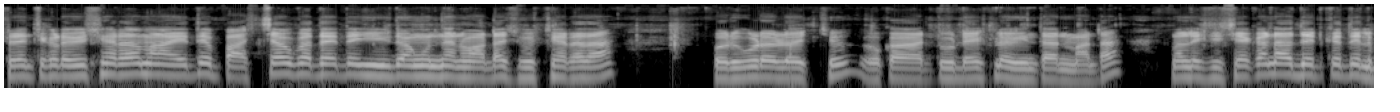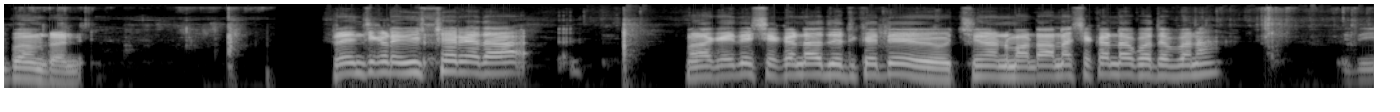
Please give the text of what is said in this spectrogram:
ఫ్రెండ్స్ ఇక్కడ చూసినారు కదా మనం అయితే పశ్చావకత అయితే ఈ విధంగా ఉందన్నమాట చూసినారు కదా పొడి కూడా వచ్చు ఒక టూ డేస్లో ఇంత అనమాట మళ్ళీ సెకండ్ హాఫ్ దగ్గరికి వెళ్ళిపోయాం రండి ఫ్రెండ్స్ ఇక్కడ చూసినారు కదా మనకైతే సెకండ్ హాఫ్ దగ్గరికి అయితే వచ్చిందనమాట అన్న సెకండ్ హాఫ్ పైన? ఇది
